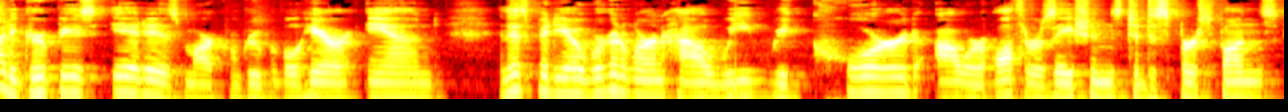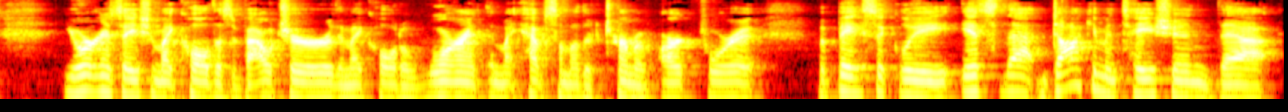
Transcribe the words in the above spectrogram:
Howdy groupies, it is Mark from Groupable here and in this video we're going to learn how we record our authorizations to disperse funds. Your organization might call this a voucher, they might call it a warrant, they might have some other term of art for it, but basically it's that documentation that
